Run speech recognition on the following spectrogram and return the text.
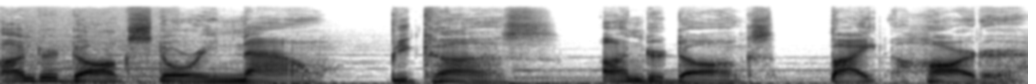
underdog story now because underdogs bite harder.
